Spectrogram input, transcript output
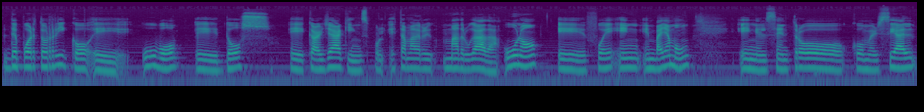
de Puerto Rico, eh, hubo eh, dos eh, carjackings por esta madrugada. Uno fue en, en Bayamón, en el centro comercial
